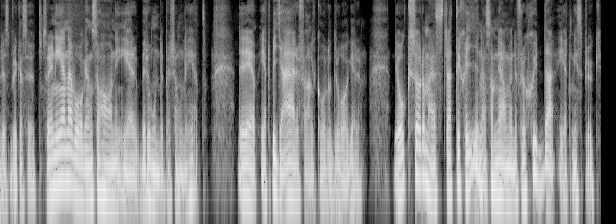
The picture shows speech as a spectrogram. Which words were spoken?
hur det brukar se ut. Så i den ena vågen så har ni er beroendepersonlighet. Det är ert begär för alkohol och droger. Det är också de här strategierna som ni använder för att skydda ert missbruk.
